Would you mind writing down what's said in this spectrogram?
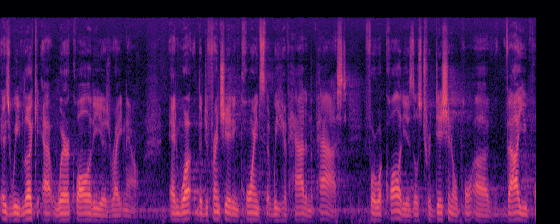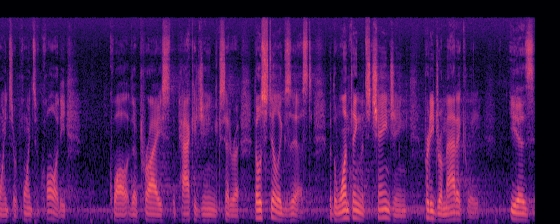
as we look at where quality is right now and what the differentiating points that we have had in the past for what quality is, those traditional po uh, value points or points of quality, qual the price, the packaging, et cetera, those still exist. But the one thing that's changing pretty dramatically is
